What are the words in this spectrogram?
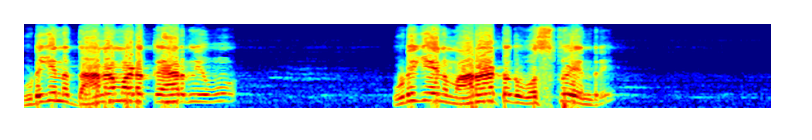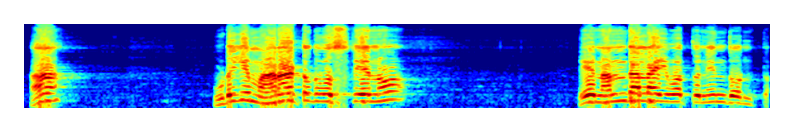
ಹುಡುಗಿನ ದಾನ ಮಾಡಕ್ಕೆ ಯಾರು ನೀವು? ಹುಡುಗಿ ಏನು ಮಾರಾಟದ ವಸ್ತು ಏನ್ರಿ? ಆ? ಹುಡುಗಿ ಮಾರಾಟದ ವಸ್ತು ಏನು? ಏ, ನಂದಲ್ಲ ಇವತ್ತು ನಿಂದು ಅಂತ.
